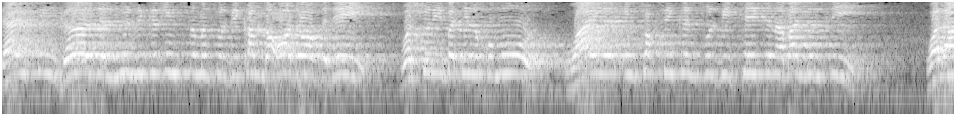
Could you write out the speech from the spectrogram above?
Dancing girls and musical instruments will become the order of the day. وَشُرِبَتِ الْخُمُورِ Wine and intoxicants will be taken abundantly. وَلَا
